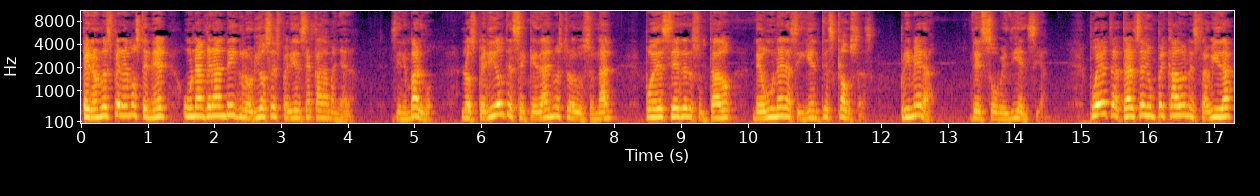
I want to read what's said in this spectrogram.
pero no esperemos tener una grande y gloriosa experiencia cada mañana. Sin embargo, los periodos de sequedad en nuestro devocional puede ser el resultado de una de las siguientes causas. Primera, desobediencia. Puede tratarse de un pecado en nuestra vida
